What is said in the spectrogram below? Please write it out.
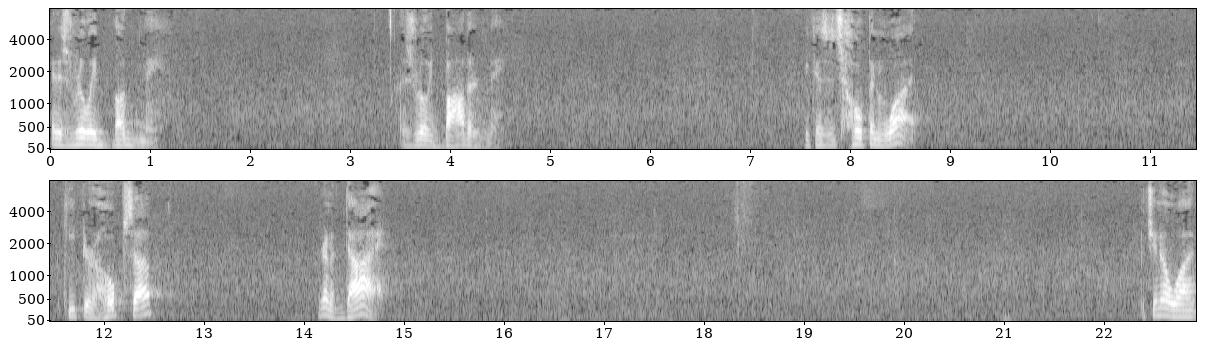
it has really bugged me. It has really bothered me. Because it's hope in what? Keep your hopes up? You're going to die. But you know what?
